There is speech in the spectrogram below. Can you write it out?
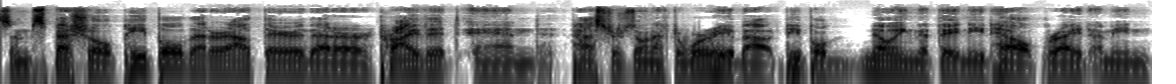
some special people that are out there that are private and pastors don't have to worry about people knowing that they need help right i mean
